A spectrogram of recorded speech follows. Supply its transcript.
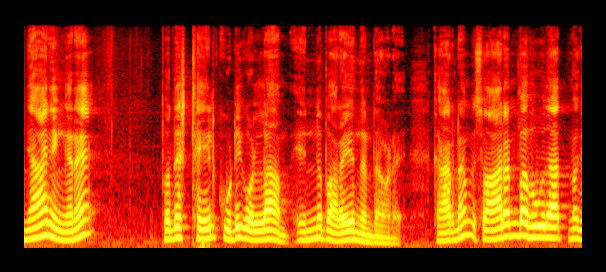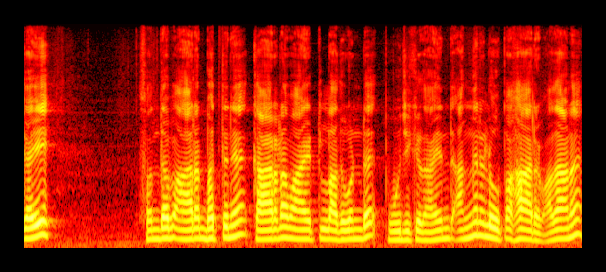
ഞാനിങ്ങനെ പ്രതിഷ്ഠയിൽ കുടികൊള്ളാം എന്ന് പറയുന്നുണ്ട് അവിടെ. കാരണം സ്വാരംഭഭൂതാത്മകൈ സ്വന്തം ആരംഭത്തിന് കാരണമായിട്ടുള്ള അതുകൊണ്ട് പൂജിക്കുന്ന. അതിന്റെ അങ്ങനെയുള്ള ഉപഹാരം. അതാണ്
